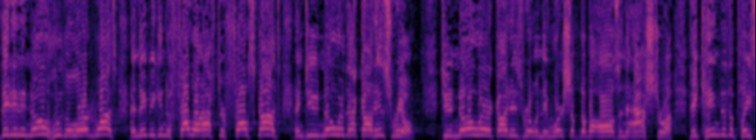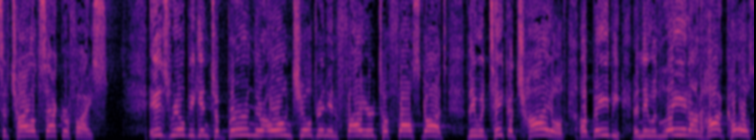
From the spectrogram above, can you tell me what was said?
They didn't know who the Lord was, and they begin to follow after false gods. And do you know where that got Israel? Do you know where God Israel when they worshiped the Baals and the Ashtoreth? They came to the place of child sacrifice. Israel began to burn their own children in fire to false gods. They would take a child, a baby, and they would lay it on hot coals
